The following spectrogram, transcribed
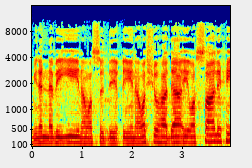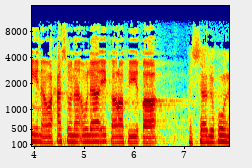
من النبيين والصديقين والشهداء والصالحين وحسن أولئك رفيقا. السابقون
